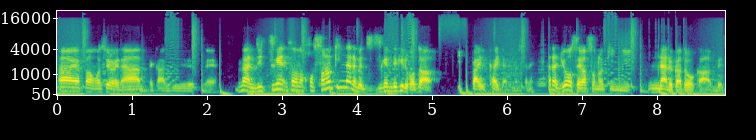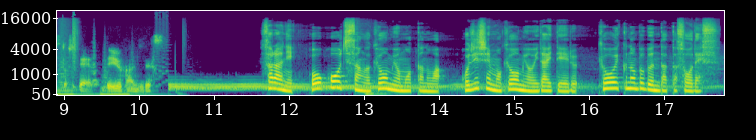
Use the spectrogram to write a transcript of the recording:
ああ、やっぱ面白いなって感じですね。まあ実現、その、その気になれば実現できることはいっぱい書いてありましたね。ただ行政はその気になるかどうかは別としてっていう感じです。さらに、大河内さんが興味を持ったのは、ご自身も興味を抱いている教育の部分だったそうです。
